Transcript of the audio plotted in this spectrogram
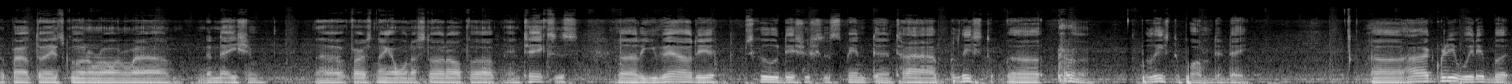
about things going on around the nation. Uh, first thing I want to start off uh, in Texas, uh, the Uvalde School District suspended the entire police uh, police department today. Uh, I agree with it, but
